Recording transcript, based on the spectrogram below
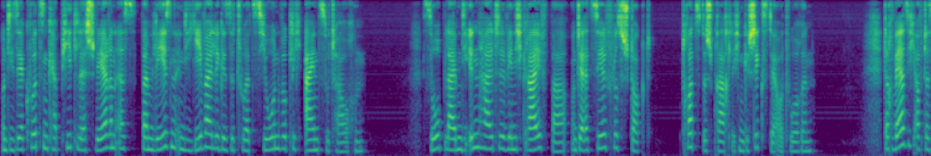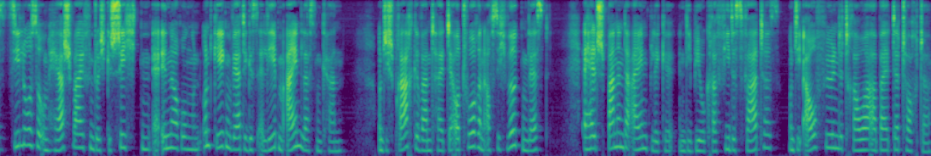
und die sehr kurzen Kapitel erschweren es, beim Lesen in die jeweilige Situation wirklich einzutauchen. So bleiben die Inhalte wenig greifbar und der Erzählfluss stockt, trotz des sprachlichen Geschicks der Autorin. Doch wer sich auf das ziellose Umherschweifen durch Geschichten, Erinnerungen und gegenwärtiges Erleben einlassen kann und die Sprachgewandtheit der Autorin auf sich wirken lässt, erhält spannende Einblicke in die Biografie des Vaters und die auffühlende Trauerarbeit der Tochter.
